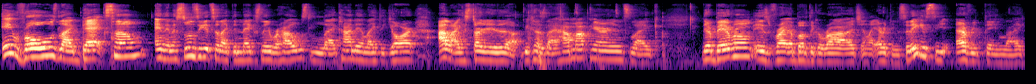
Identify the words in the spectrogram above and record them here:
it rolls like back some, and then as soon as you get to like the next neighbor house, like kind of in like the yard, I like started it up because like how my parents like their bedroom is right above the garage and like everything, so they can see everything. Like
